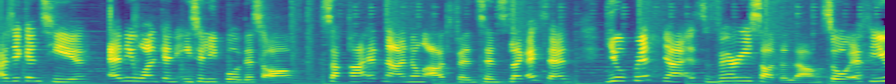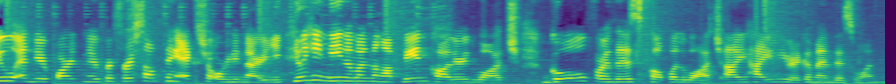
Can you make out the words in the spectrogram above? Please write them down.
as you can see, anyone can easily pull this off sa kahit na anong outfit since like I said, yung print niya is very subtle lang. So if you and your partner prefer something extraordinary, yung hindi naman mga plain colored watch, go for this couple watch. I highly recommend this one.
